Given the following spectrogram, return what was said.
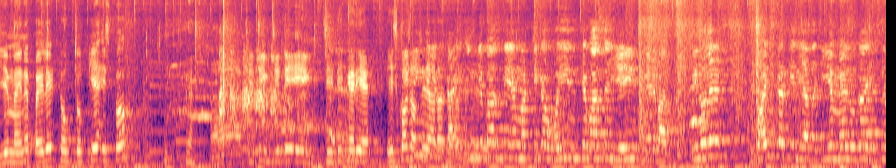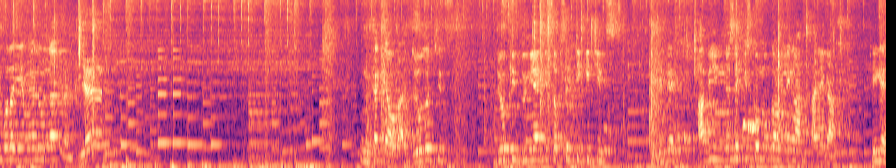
ये मैंने पहले ठोक ठोक के इसको चीटिंग चीटिंग चीटिंग करी है। इसको सबसे ज़्यादा इनके पास भी है मट्टी का वही इनके पास है यही मेरे पास। तीनों ने चॉइस करके लिया था कि ये मैं लूँगा इसने बोला ये मैं लूँगा ये इनका क्या होगा? जोलो चिप्स जो कि दुनिया की सबसे टिकी चिप्स। ठीक है? अभी इनमें से किसको मौका मिलेगा? खाने का ठीक है?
